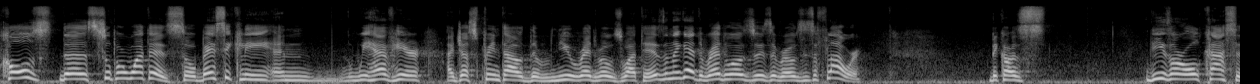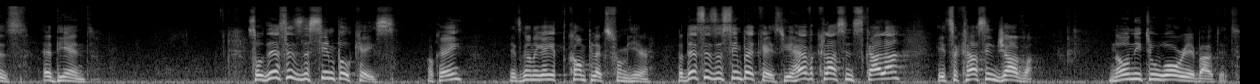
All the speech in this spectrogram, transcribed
calls the super what is. So basically, and we have here, I just print out the new red rose what is, and I get red rose is a rose is a flower. Because these are all classes at the end. So this is the simple case, okay? It's going to get complex from here. But this is a simple case. You have a class in Scala, it's a class in Java. No need to worry about it,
